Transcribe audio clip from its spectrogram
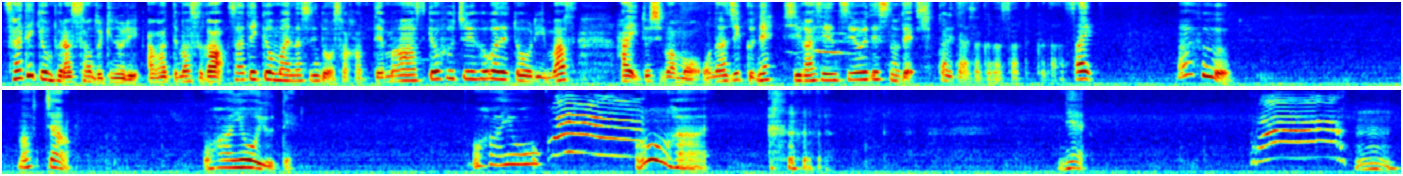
最低気温プラス3度昨日より上がってますが、最低気温マイナス2度下がってます。強風注意報が出ております。はい、糸島も同じくね、紫外線強いですので、しっかり対策なさってください。マフ、マフちゃん、おはよう言うて。おはよう。うん、はい。ねうん。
